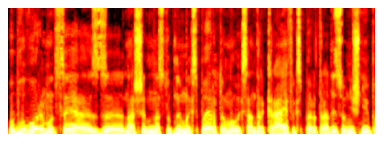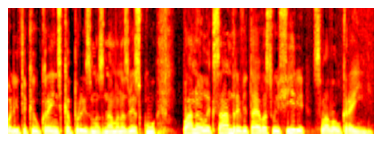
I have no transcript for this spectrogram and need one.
Обговоримо це з нашим наступним експертом Олександр Краєв, експерт Ради зовнішньої політики Українська призма. З нами на зв'язку. Пане Олександре, вітаю вас в ефірі. Слава Україні!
